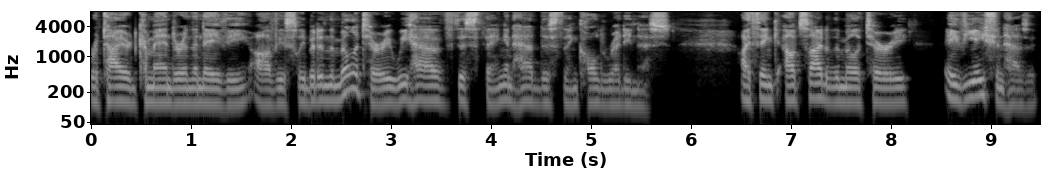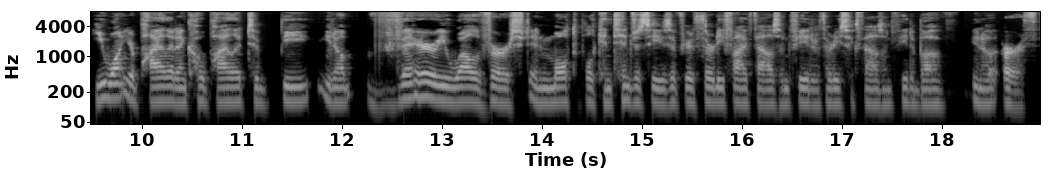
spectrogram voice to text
retired commander in the Navy, obviously, but in the military, we have this thing and had this thing called readiness. I think outside of the military, aviation has it. You want your pilot and co-pilot to be, you know, very well versed in multiple contingencies if you're 35,000 feet or 36,000 feet above, you know, Earth.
